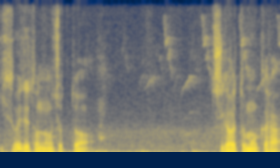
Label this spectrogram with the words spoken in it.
急いで取るのもちょっと違うと思うから。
